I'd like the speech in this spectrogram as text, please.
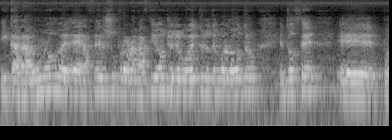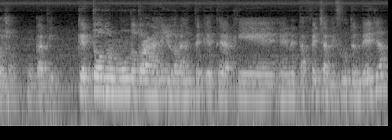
y cada uno eh, hacer su programación, yo llevo esto, yo tengo lo otro. Entonces, eh, pues eso, Katy, que todo el mundo, todas las niñas, toda la gente que esté aquí en estas fechas disfruten de ella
